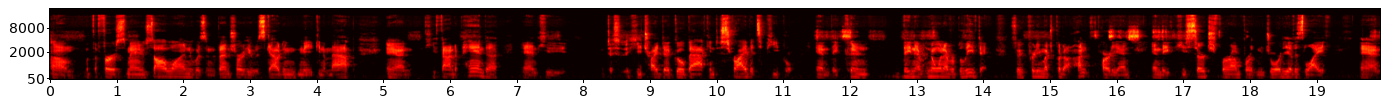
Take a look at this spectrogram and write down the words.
Um, with the first man who saw one was an adventurer. He was scouting, making a map, and he found a panda, and he just he tried to go back and describe it to people, and they couldn't. They never. No one ever believed it. So he pretty much put a hunt party in, and they, he searched for him for the majority of his life, and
